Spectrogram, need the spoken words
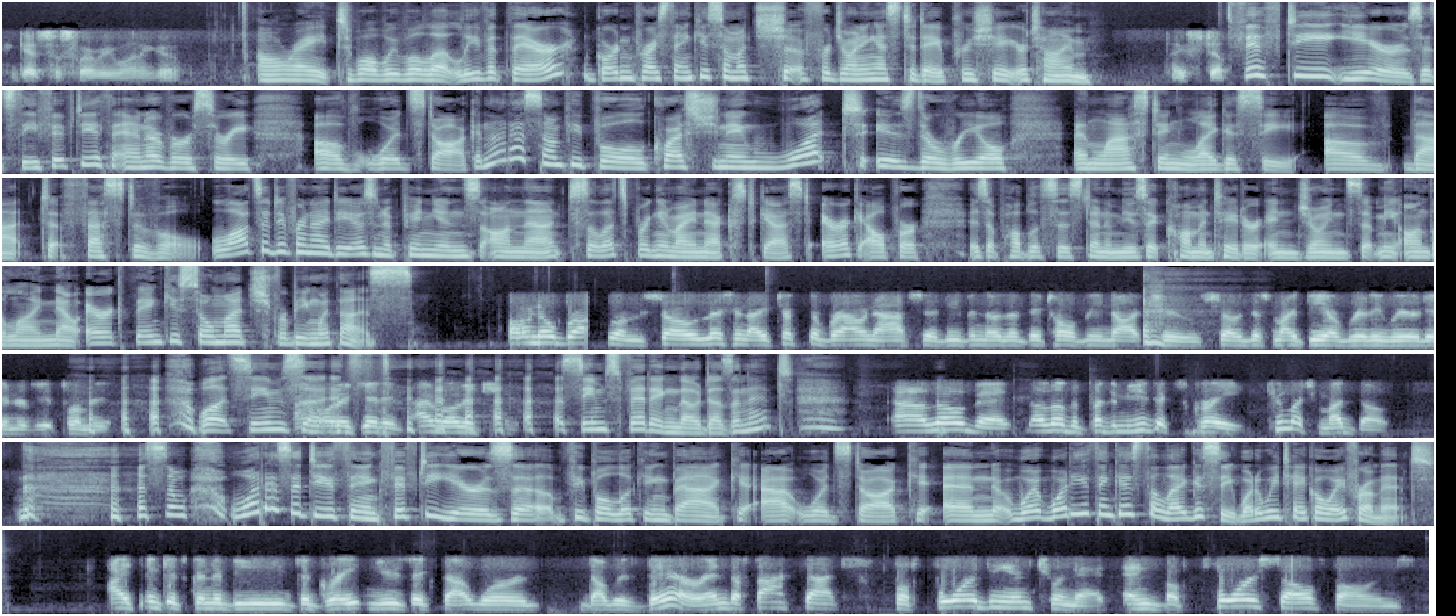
and gets us where we want to go. All right. Well, we will uh, leave it there. Gordon Price, thank you so much for joining us today. Appreciate your time. Thanks, Jill. 50 years. It's the 50th anniversary of Woodstock. And that has some people questioning what is the real and lasting legacy of that festival. Lots of different ideas and opinions on that. So let's bring in my next guest. Eric Alper is a publicist and a music commentator and joins me on the line now. Eric, thank you so much for being with us. Oh, no problem. So, listen, I took the brown acid, even though that they told me not to. So, this might be a really weird interview for me. well, it seems. I'm uh, only kidding. I'm only kidding. seems fitting, though, doesn't it? a little bit, a little bit. But the music's great. Too much mud, though. so, what is it, do you think, 50 years, uh, people looking back at Woodstock, and what, what do you think is the legacy? What do we take away from it? I think it's going to be the great music that were that was there, and the fact that before the internet and before cell phones,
